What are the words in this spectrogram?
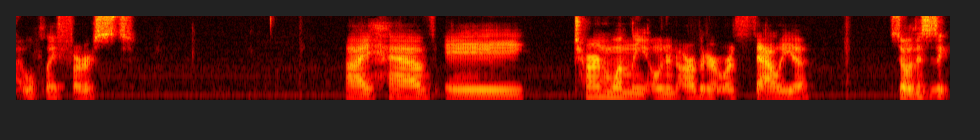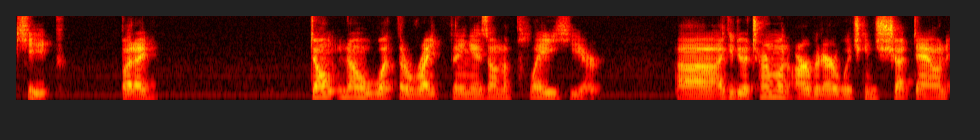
I will play first. I have a turn one Leonin Arbiter or Thalia. So this is a keep, but I don't know what the right thing is on the play here. Uh, I could do a turn one Arbiter, which can shut down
